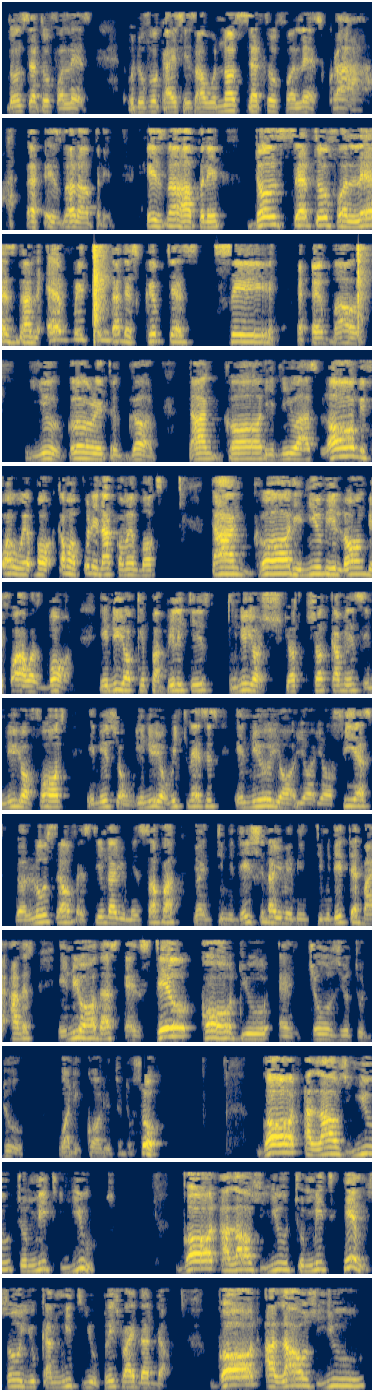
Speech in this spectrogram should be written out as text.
Don't settle for less. Odofo Kai says, I will not settle for less. Cry. it's not happening. It's not happening. Don't settle for less than everything that the scriptures say about you. Glory to God. Thank God he knew us long before we were born. Come on, put in that comment box. Thank God he knew me long before I was born. He knew your capabilities. He knew your, your shortcomings. He knew your faults. He knew your, he knew your weaknesses. He knew your, your, your fears, your low self-esteem that you may suffer, your intimidation that you may be intimidated by others. He knew all that and still called you and chose you to do what he called you to do. So, God allows you to meet you. God allows you to meet him so you can meet you. Please write that down. God allows you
